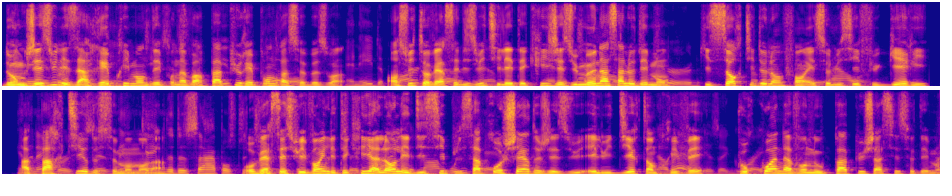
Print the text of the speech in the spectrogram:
Donc Jésus les a réprimandés pour n'avoir pas pu répondre à ce besoin. Ensuite, au verset 18, il est écrit, Jésus menaça le démon qui sortit de l'enfant et celui-ci fut guéri à partir de ce moment-là. Au verset suivant, il est écrit, Alors les disciples s'approchèrent de Jésus et lui dirent en privé, Pourquoi n'avons-nous pas pu chasser ce démon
